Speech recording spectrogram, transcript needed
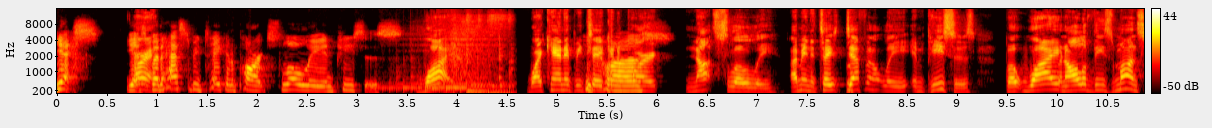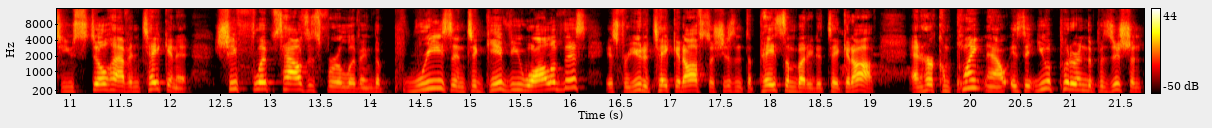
yes, yes, right. but it has to be taken apart slowly in pieces. Why? Why can't it be taken apart not slowly? I mean, it takes definitely in pieces, but why in all of these months you still haven't taken it? She flips houses for a living. The reason to give you all of this is for you to take it off so she doesn't have to pay somebody to take it off. And her complaint now is that you have put her in the position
